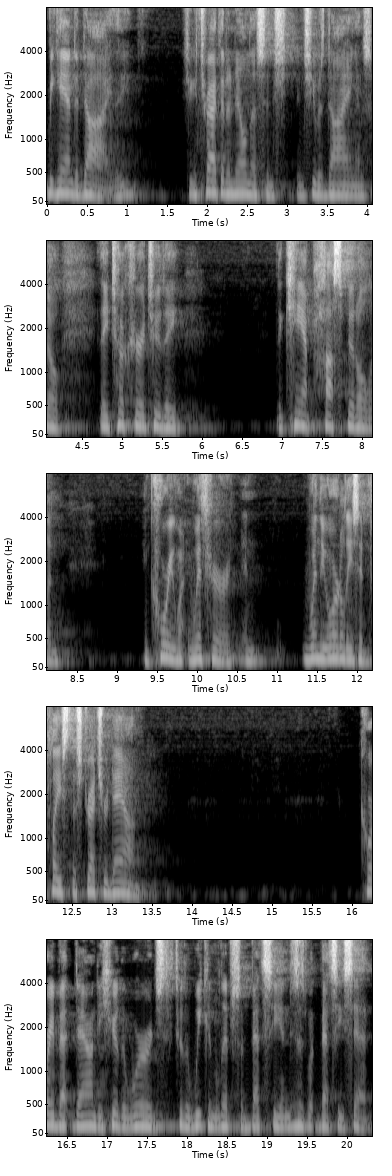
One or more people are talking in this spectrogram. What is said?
began to die. She contracted an illness and she, and she was dying. And so they took her to the, the camp hospital, and, and Corrie went with her. And when the orderlies had placed the stretcher down, Corrie bent down to hear the words through the weakened lips of Betsie, and this is what Betsie said.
